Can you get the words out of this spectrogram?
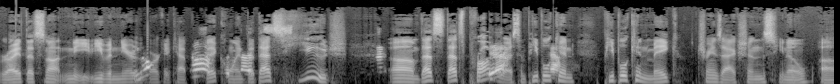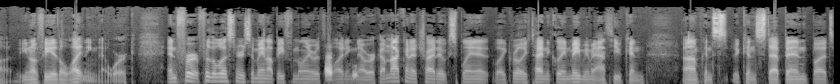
right? That's not ne- even near the market cap of Bitcoin, but but that's that's- huge. Um, that's that's progress, Yeah, and people yeah. can people can make transactions, you know, uh, you know, via the Lightning Network. And for for the listeners who may not be familiar with the Lightning Network, I'm not going to try to explain it like really technically, and maybe Matthew can um, can can step in. But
